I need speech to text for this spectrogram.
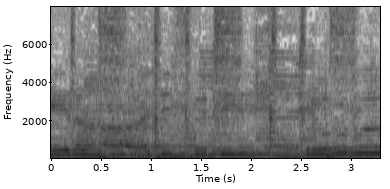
کے رہا جس دن روب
